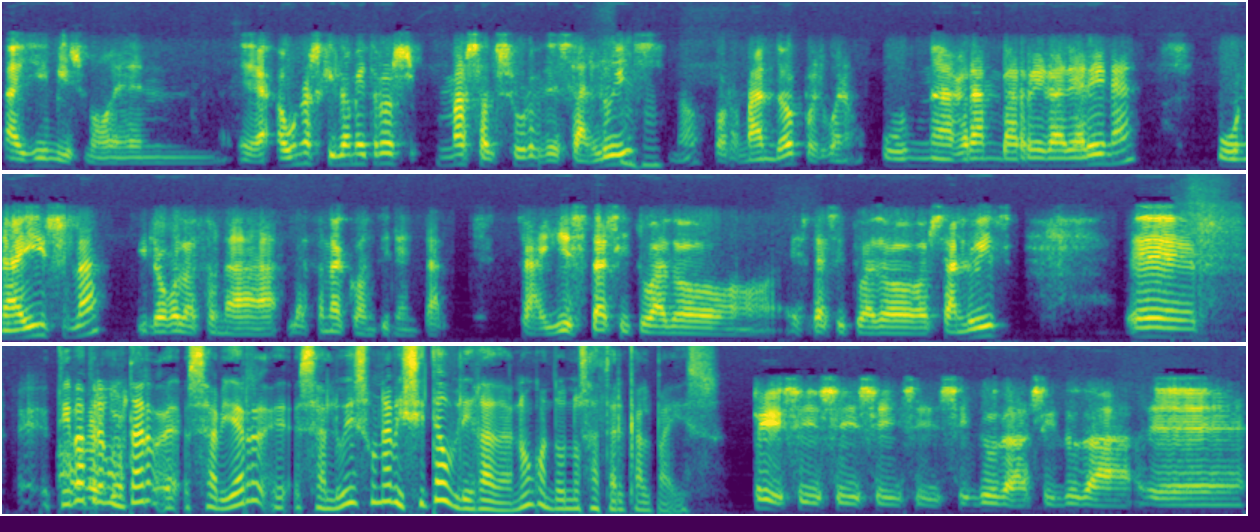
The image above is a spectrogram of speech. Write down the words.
allí mismo, en, eh, a unos kilómetros más al sur de San Luis, uh -huh. ¿no? formando, pues bueno, una gran barrera de arena, una isla y luego la zona, la zona continental. O sea, ahí está situado, está situado San Luis. Eh, Te iba a preguntar, dos... Xavier, eh, San Luis, una visita obligada, ¿no? Cuando uno se acerca al país. Sí, sí, sí, sí, sí, sin duda, sin duda. Eh,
